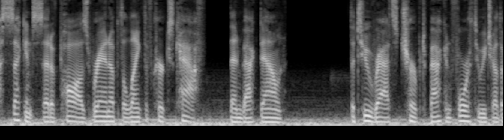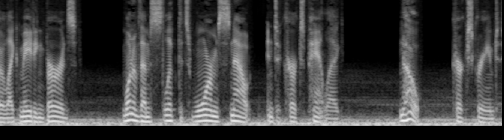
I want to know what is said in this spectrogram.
A second set of paws ran up the length of Kirk's calf, then back down. The two rats chirped back and forth to each other like mating birds. One of them slipped its warm snout into Kirk's pant leg. No, Kirk screamed.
